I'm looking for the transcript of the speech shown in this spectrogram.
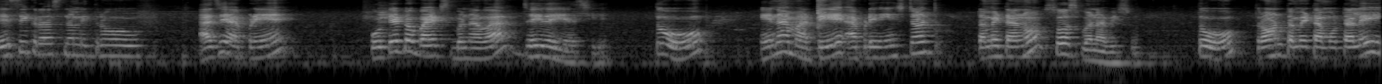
જય શ્રી કૃષ્ણ મિત્રો. આજે આપણે પોટેટો બાઇટ્સ બનાવવા જઈ રહ્યા છીએ. તો એના માટે આપણે ઇન્સ્ટન્ટ ટમેટાનો સોસ બનાવીશું. તો ત્રણ ટમેટા મોટા લઈ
